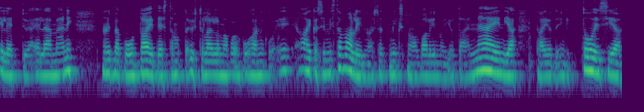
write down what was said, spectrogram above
elettyä elämääni no nyt mä puhun taiteesta, mutta yhtä lailla mä voin puhua niin aikaisemmista valinnoista, että miksi mä oon valinnut jotain näin ja, tai jotenkin toisia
